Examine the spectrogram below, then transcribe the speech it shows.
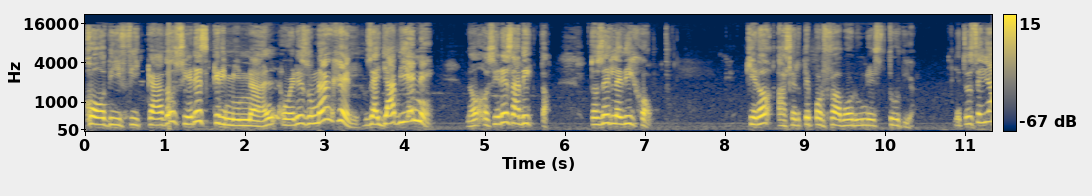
codificado si eres criminal o eres un ángel, o sea, ya viene, ¿no? O si eres adicto. Entonces le dijo, quiero hacerte por favor un estudio. Y entonces ella,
